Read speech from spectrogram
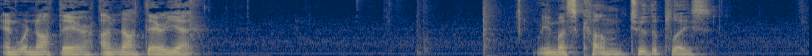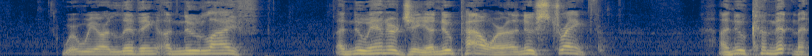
and we're not there. I'm not there yet. We must come to the place where we are living a new life, a new energy, a new power, a new strength, a new commitment.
